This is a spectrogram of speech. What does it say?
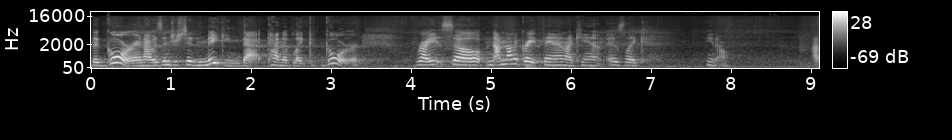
the gore and I was interested in making that kind of like gore right? So I'm not a great fan. I can't. It was like, you know, I,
